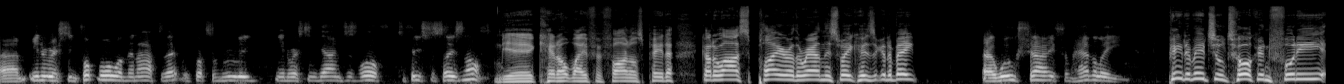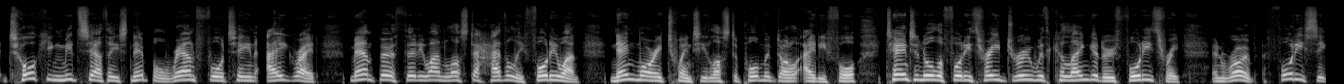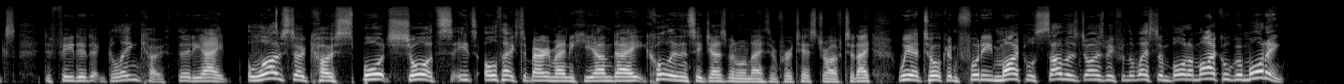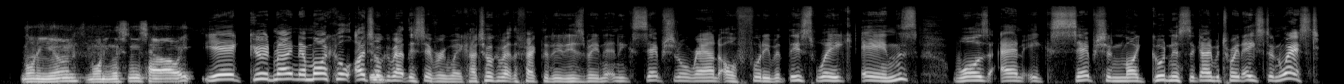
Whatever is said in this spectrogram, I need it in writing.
um, interesting football. And then after that, we've got some really interesting games as well to finish the season off. Yeah, cannot wait for finals, Peter. Got to ask, player of the round this week, who's it going to be? Uh, Will Shea from Hatherleigh. Peter Mitchell talking footy, talking Mid Southeast Netball, round 14 A grade. Mount Burr 31 lost to Hatherleigh 41. Nangwarry 20 lost to Port MacDonnell 84. Tantanoola 43 drew with Kalangadoo 43. And Robe 46 defeated Glencoe 38. Limestone Coast Sports Shorts. It's all thanks to Barry Maney Hyundai. Call in and see Jasmine or Nathan for a test drive today. We are talking footy. Michael Summers joins me from the Western Border. Michael, good morning. Morning, Ewan. Morning, listeners. How are we? Yeah, good, mate. Now, Michael, I talk about this every week. I talk about the fact that it has been an exceptional round of footy, but this week ends was an exception. My goodness, the game between East and West.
